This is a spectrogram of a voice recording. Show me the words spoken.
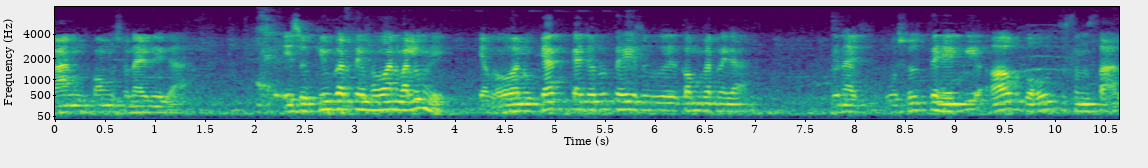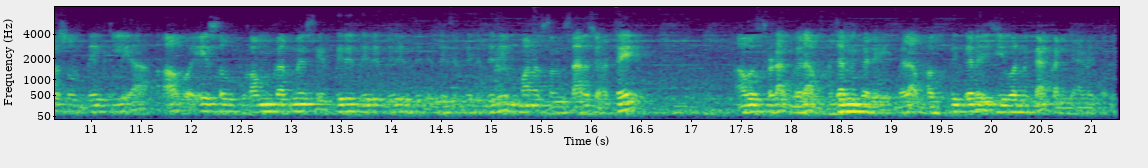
कान कम सुनाई देगा? ये सब क्यों करते हैं? भगवान मालूम है? क्या भगवान को क्या क्या ज़रूरत है ये सब कम करने का? वो सोचते हैं कि अब बहुत संसार सब देख लिया अब ये सब कम करने से धीरे धीरे धीरे धीरे धीरे धीरे धीरे मन संसार से हटे। अब थोड़ा मेरा भजन करे मेरा भक्ति करे जीवन का कल्याण करे।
